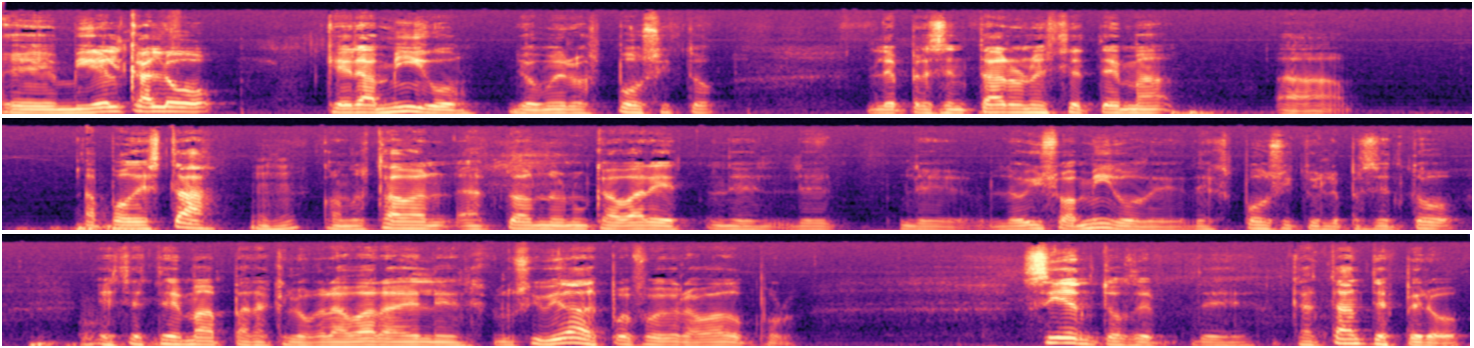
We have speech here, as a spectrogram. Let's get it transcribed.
eh, Miguel Caló, que era amigo de Homero Expósito, le presentaron este tema a a Podestá, cuando estaban actuando en un cabaret, lo hizo amigo de, Expósito y le presentó este tema para que lo grabara él en exclusividad. Después fue grabado por cientos de, cantantes, pero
